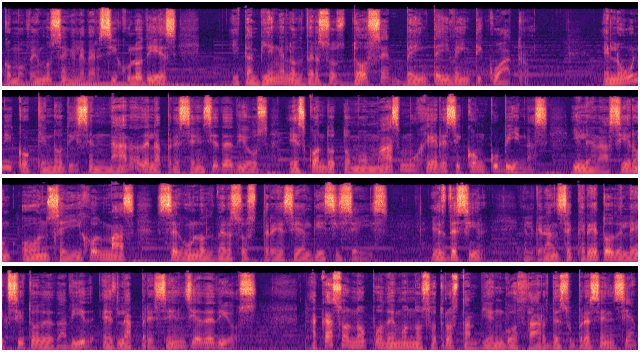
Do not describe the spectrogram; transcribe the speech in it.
como vemos en el versículo 10 y también en los versos 12, 20 y 24. En lo único que no dice nada de la presencia de Dios es cuando tomó más mujeres y concubinas y le nacieron once hijos más según los versos 13 al 16. Es decir, el gran secreto del éxito de David es la presencia de Dios. ¿Acaso no podemos nosotros también gozar de su presencia?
